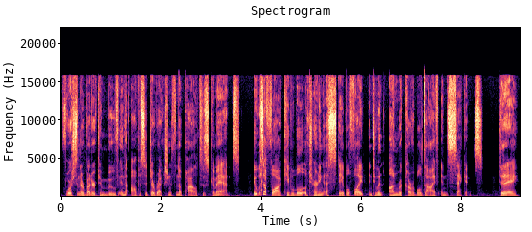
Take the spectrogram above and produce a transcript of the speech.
forcing the rudder to move in the opposite direction from the pilot's commands. It was a flaw capable of turning a stable flight into an unrecoverable dive in seconds. Today,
